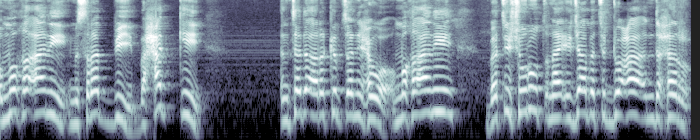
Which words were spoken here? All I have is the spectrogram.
امو آني مسربي بحقي انت دا ركب صنيحو امو آني بتي شروط نا إجابة الدعاء اندحر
